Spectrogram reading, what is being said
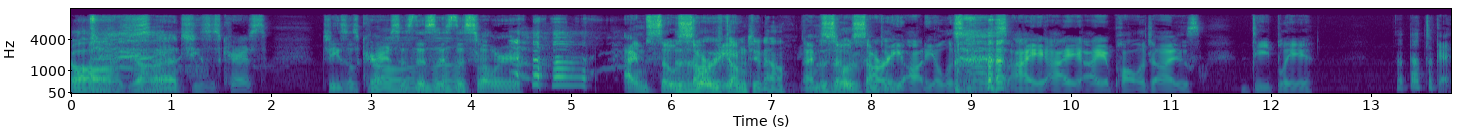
Oh uh, god. Jesus Christ. Jesus Christ. is Oh, this is this what we're I'm so This is sorry. what we've come to now. I'm This so what we've come to. sorry, audio listeners. I, I I apologize deeply. That, that's okay.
